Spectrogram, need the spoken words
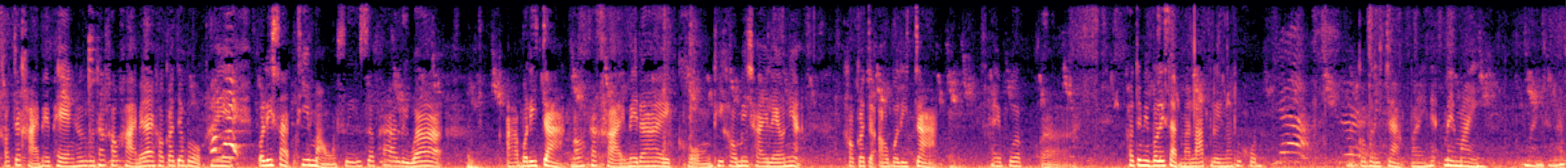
เขาจะขายไม่แพงทุกคนถ้าเขาขายไม่ได้เขาก็จะบอกให้บริษัทที่เหมาซื้อเสื้อผ้าหรือว่าอ่าบริจาคเนาะถ้าขายไม่ได้ของที่เขาไม่ใช้แล้วเนี่ยเขาก็จะเอาบริจาคให้พวกอ่าเขาจะมีบริษัทมารับเลยเนาะทุกคน แล้วก็บริจาคไปเนี่ยใหม่ๆใหม่ทั้งนั้น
